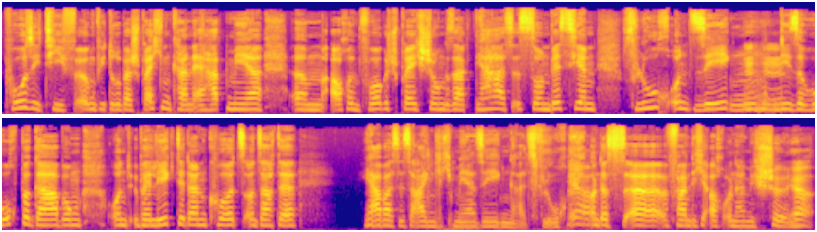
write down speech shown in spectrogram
positiv irgendwie drüber sprechen kann. Er hat mir ähm, auch im Vorgespräch schon gesagt, ja, es ist so ein bisschen Fluch und Segen, mhm. diese Hochbegabung und überlegte dann kurz und sagte, ja, aber es ist eigentlich mehr Segen als Fluch. Ja. Und das äh, fand ich auch unheimlich schön. Ja,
